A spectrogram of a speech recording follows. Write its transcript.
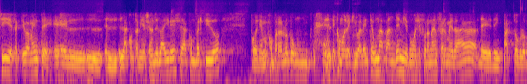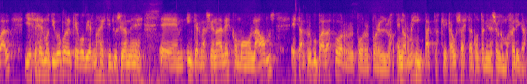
Sí, efectivamente. la contaminación del aire se ha convertido podríamos compararlo con como el equivalente a una pandemia, como si fuera una enfermedad de, impacto global, y ese es el motivo por el que gobiernos e instituciones eh, internacionales como la OMS están preocupadas por, por, los enormes impactos que causa esta contaminación atmosférica.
